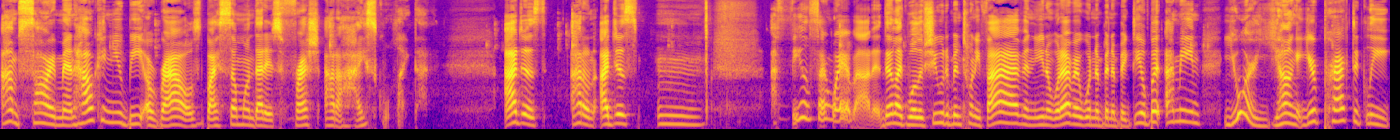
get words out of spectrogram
I'm sorry, man. How can you be aroused by someone that is fresh out of high school like that? I just, I don't, know. I just, mm, I feel a certain way about it. They're like, well, if she would have been 25 and, you know, whatever, it wouldn't have been a big deal. But I mean, you are young. You're practically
